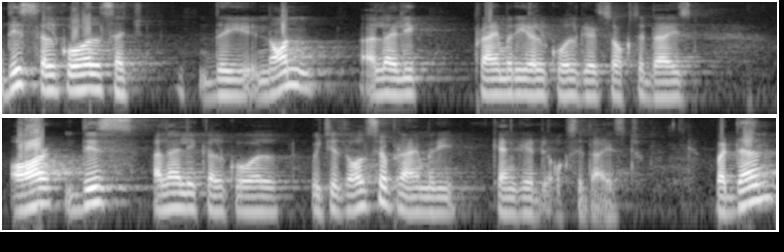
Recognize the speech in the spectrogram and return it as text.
this alcohol such the non-allylic primary alcohol gets oxidized or this allylic alcohol which is also primary can get oxidized. But then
